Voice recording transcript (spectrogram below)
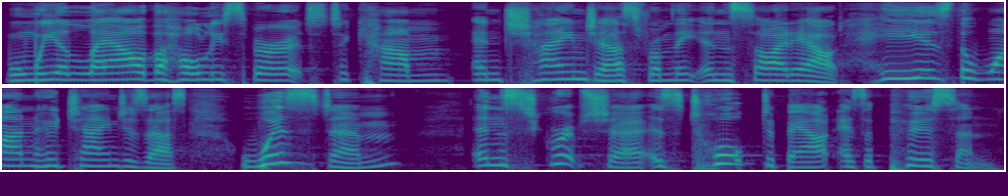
when we allow the Holy Spirit to come and change us from the inside out. He is the one who changes us. Wisdom in Scripture is talked about as a person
